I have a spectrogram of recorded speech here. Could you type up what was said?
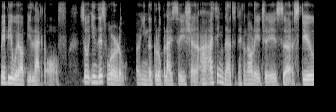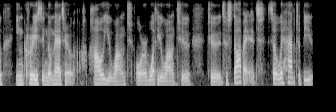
maybe we will be lacked off. So in this world, uh, in the globalization, I, I think that technology is uh, still increasing no matter how you want or what you want to to to stop it. So we have to be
